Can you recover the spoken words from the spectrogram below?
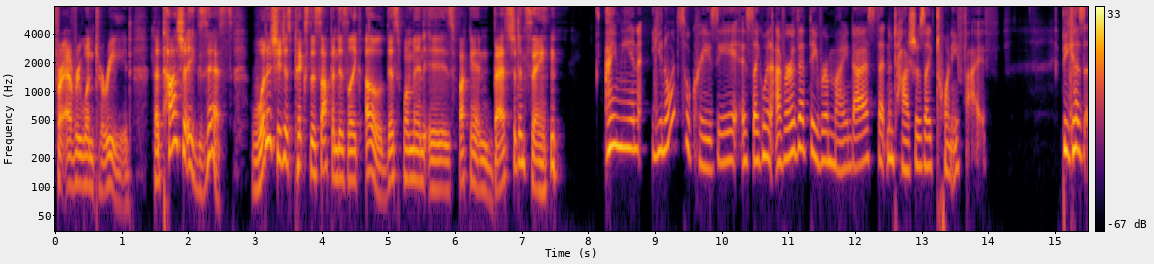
for everyone to read. Natasha exists. What if she just picks this up and is like oh this woman is fucking batshit insane I mean, you know what's so crazy is like whenever that they remind us that Natasha's like 25. Because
